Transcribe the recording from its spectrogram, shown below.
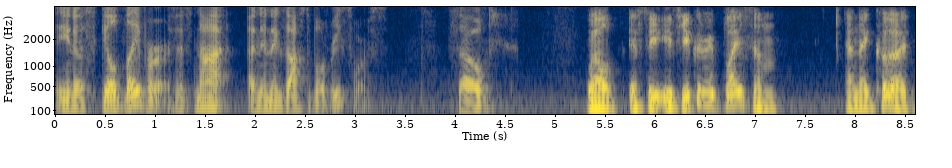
you know skilled laborers. It's not an inexhaustible resource. So Well, if the if you can replace them, and they could,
